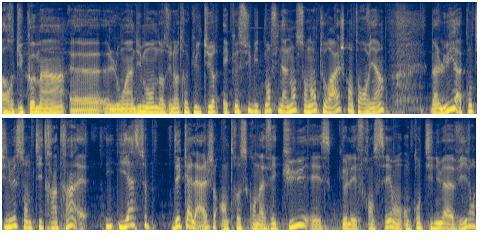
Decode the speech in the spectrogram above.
hors du commun, euh, loin du monde, dans une autre culture, et que subitement, finalement, son entourage, quand on revient, ben lui a continué son petit train-train. Il y a ce décalage entre ce qu'on a vécu et ce que les Français ont, continué à vivre,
